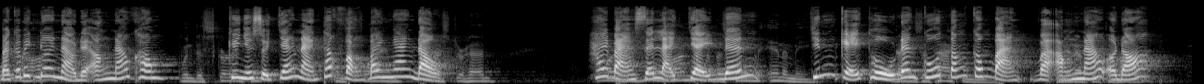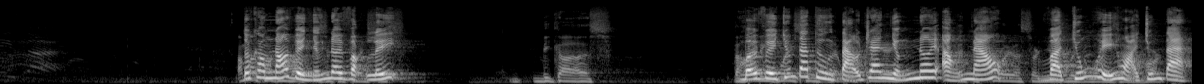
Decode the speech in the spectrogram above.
Bạn có biết nơi nào để ẩn náu không? Khi những sự chán nản thất vọng bay ngang đầu hay bạn sẽ lại chạy đến chính kẻ thù đang cố tấn công bạn và ẩn náu ở đó. Tôi không nói về những nơi vật lý bởi vì chúng ta thường tạo ra những nơi ẩn náu và chúng hủy hoại chúng ta.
